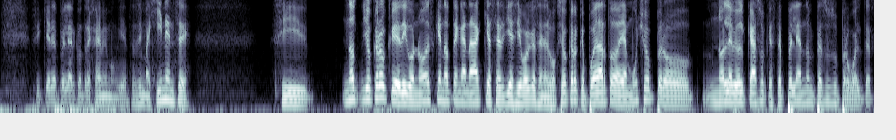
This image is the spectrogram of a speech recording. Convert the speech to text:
si quiere pelear contra Jaime Munguía. Entonces imagínense, si... No, yo creo que digo, no es que no tenga nada que hacer Jesse Borges en el boxeo, creo que puede dar todavía mucho, pero no le veo el caso que esté peleando en peso super welter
